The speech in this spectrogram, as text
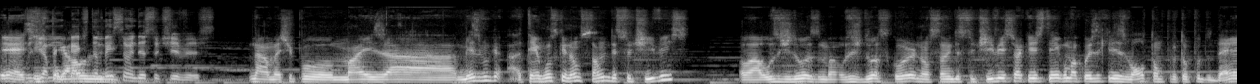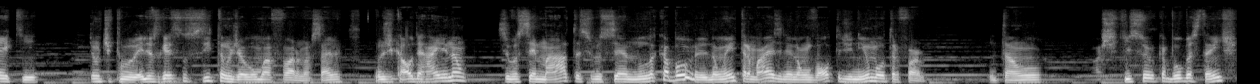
é, os de os... também são indestrutíveis. Não, mas tipo, mas a mesmo que... tem alguns que não são indestrutíveis. Os de duas, os de duas cores não são indestrutíveis, só que eles têm alguma coisa que eles voltam pro topo do deck. Então, tipo, eles ressuscitam de alguma forma, sabe? Os de Kaldheim não se você mata, se você anula, acabou. Ele não entra mais, ele não volta de nenhuma outra forma. Então, acho que isso acabou bastante.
